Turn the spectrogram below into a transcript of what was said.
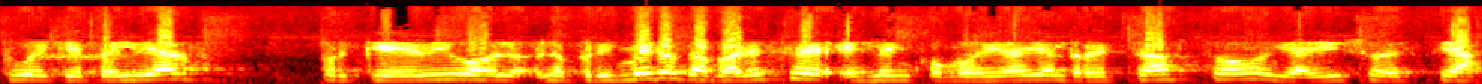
tuve que pelear, porque digo, lo, primero que aparece es la incomodidad y el rechazo, y ahí yo decía,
